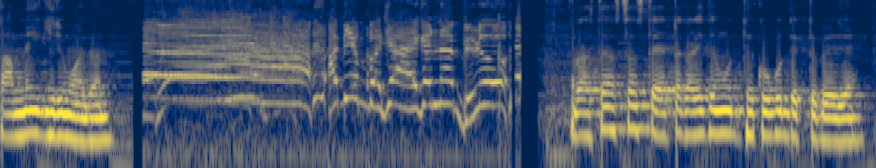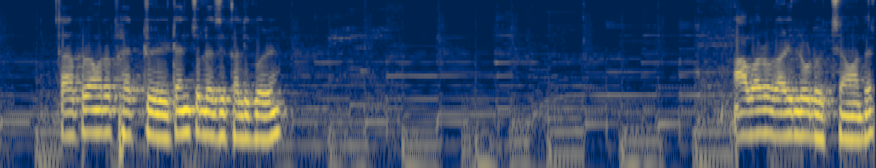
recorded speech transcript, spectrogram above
সামনেই গিরি ময়দান। রাস্তায় আস্তে আস্তে একটা গাড়িতে মধ্যে কুকুর দেখতে পেয়ে যায়। তারপর আমরা ফ্যাক্টরি রিটার্ন চলে আসি খালি করে। আবারও গাড়ি লোড হচ্ছে আমাদের।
